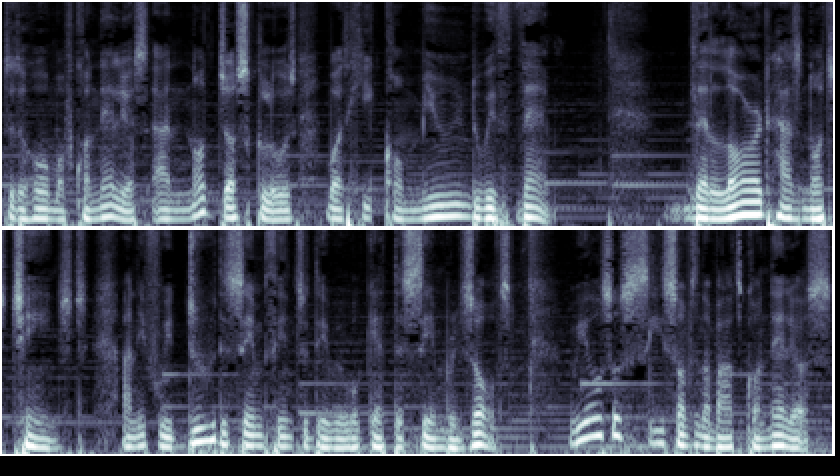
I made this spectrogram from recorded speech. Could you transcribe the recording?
to the home of Cornelius, and not just close, but he communed with them. The Lord has not changed, and if we do the same thing today, we will get the same results. We also see something about Cornelius.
